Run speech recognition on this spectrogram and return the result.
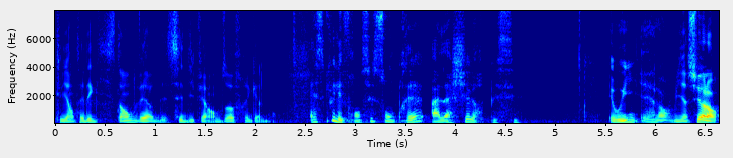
clientèle existante vers ces différentes offres également. Est-ce que les Français sont prêts à lâcher leur PC et oui, alors bien sûr, alors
